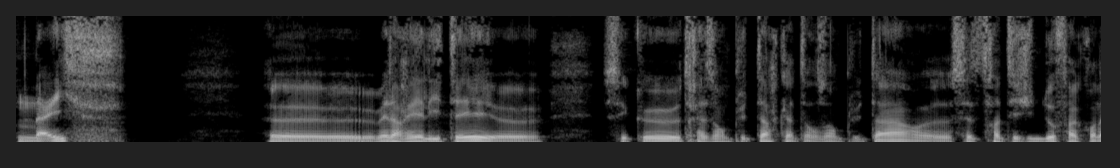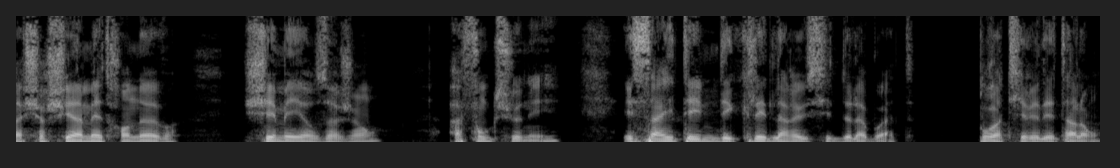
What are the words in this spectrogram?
naïf, euh, mais la réalité, euh, c'est que 13 ans plus tard, 14 ans plus tard, cette stratégie de dauphin qu'on a cherché à mettre en œuvre chez Meilleurs Agents a fonctionné, et ça a été une des clés de la réussite de la boîte, pour attirer des talents,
